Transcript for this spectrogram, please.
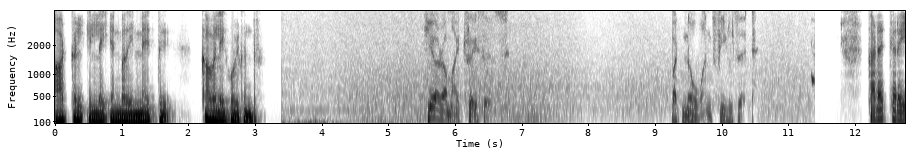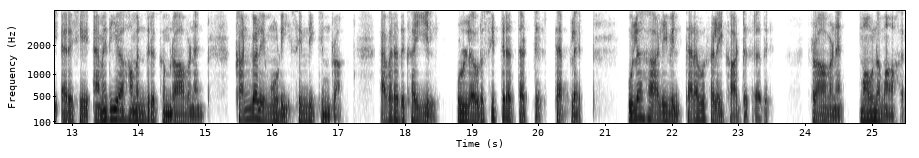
ஆட்கள் இல்லை என்பதை நினைத்து கவலை கொள்கின்றார் Here are my traces. But no one feels it. கடற்கரை அருகே அமைதியாக அமர்ந்திருக்கும் ராவணன் கண்களை மூடி சிந்திக்கின்றான் அவரது கையில் உள்ள ஒரு சித்திரத்தட்டு டேப்லெட் உலக அழிவின் தரவுகளை காட்டுகிறது. ராவணன் மௌனமாக.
